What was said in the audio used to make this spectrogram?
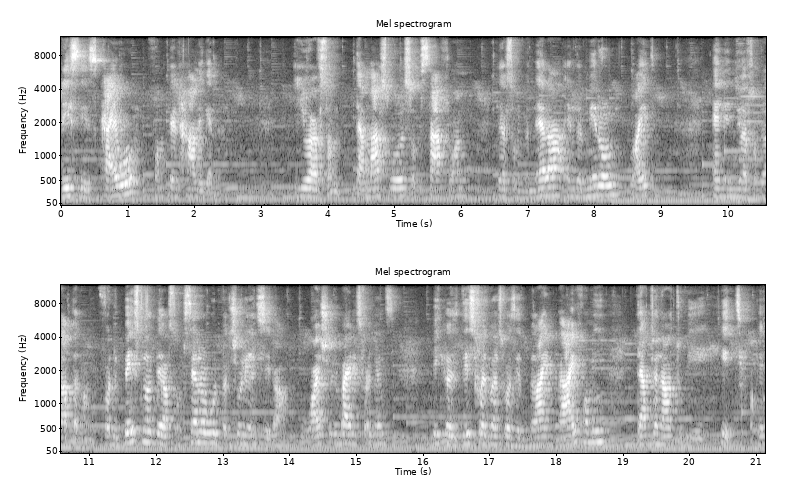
this is Cairo from Penhaligon. You have some damask wool, some saffron, there's some vanilla in the middle, right? And then you have some lavender. For the base note, there are some sandalwood, patchouli, and cedar. Why should you buy this fragrance? Because this fragrance was a blind buy for me that turned out to be a hit, okay?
